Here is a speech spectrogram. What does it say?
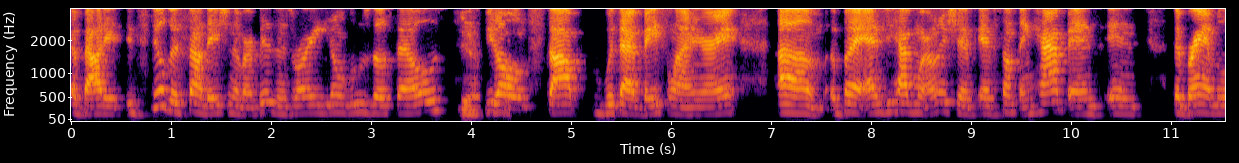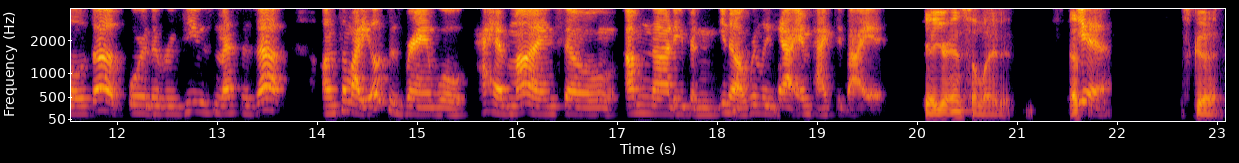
about it. It's still the foundation of our business, right? You don't lose those sales. Yeah. You don't stop with that baseline, right? Um, but as you have more ownership, if something happens and the brand blows up or the reviews messes up on somebody else's brand, well, I have mine, so I'm not even, you know, really that impacted by it. Yeah, you're insulated. That's, yeah, it's good.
